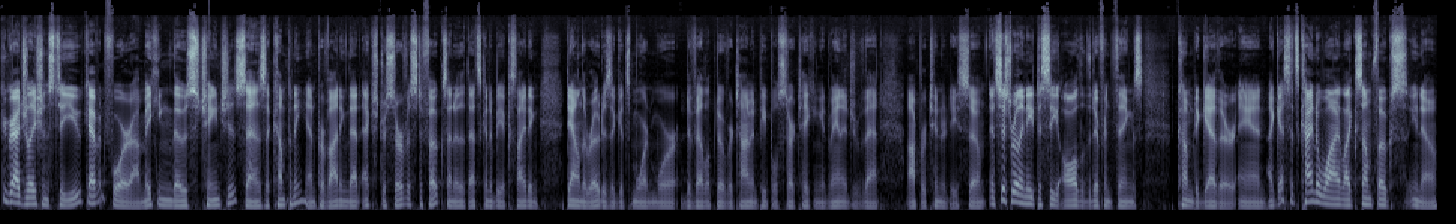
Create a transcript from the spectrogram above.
Congratulations to you, Kevin, for uh, making those changes as a company and providing that extra service to folks. I know that that's going to be exciting down the road as it gets more and more developed over time and people start taking advantage of that opportunity. So it's just really neat to see all of the different things come together. And I guess it's kind of why, like some folks, you know,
